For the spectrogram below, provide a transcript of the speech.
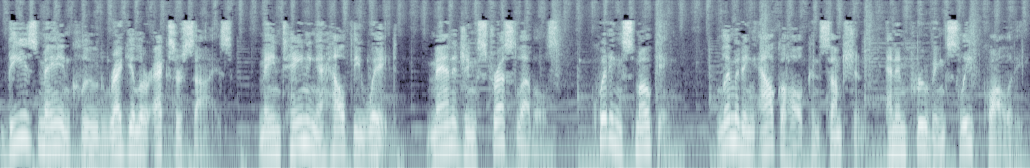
These may include regular exercise, maintaining a healthy weight, managing stress levels, quitting smoking, limiting alcohol consumption, and improving sleep quality.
